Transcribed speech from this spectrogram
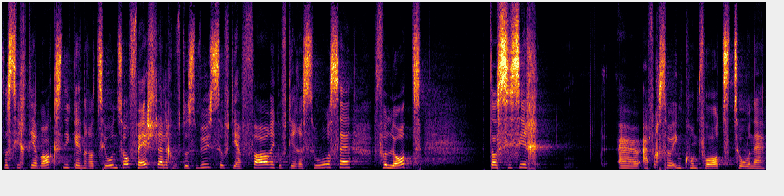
dass sich die erwachsene Generation so fest auf das Wissen, auf die Erfahrung, auf die Ressourcen verlässt, dass sie sich äh, einfach so in Komfortzone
